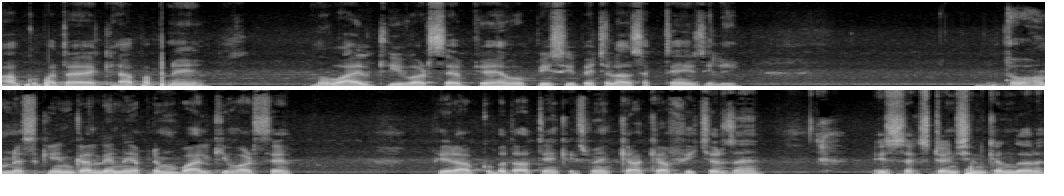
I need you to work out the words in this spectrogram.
आपको पता है कि आप अपने मोबाइल की व्हाट्सएप जो है, वो पीसी पे चला सकते हैं इजीली तो हमने स्कैन कर लेने अपने मोबाइल की व्हाट्सएप फिर आपको बताते हैं कि इसमें क्या क्या फ़ीचर्स हैं। इस एक्सटेंशन के अंदर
